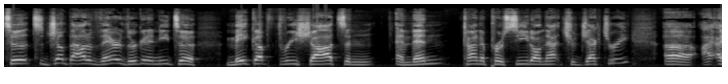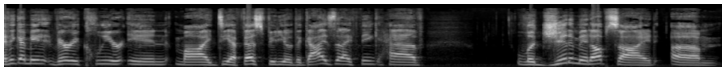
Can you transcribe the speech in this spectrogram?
to to jump out of there, they're going to need to make up three shots and and then kind of proceed on that trajectory. Uh, I, I think I made it very clear in my DFS video. The guys that I think have legitimate upside um,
